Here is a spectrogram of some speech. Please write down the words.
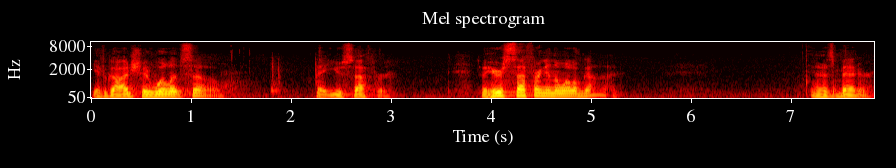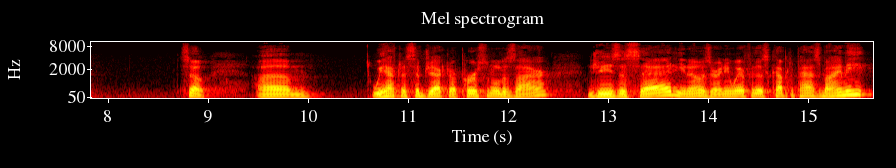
if God should will it so, that you suffer. So here's suffering in the will of God. And it's better. So, um, we have to subject our personal desire. Jesus said, you know, is there any way for this cup to pass by me?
